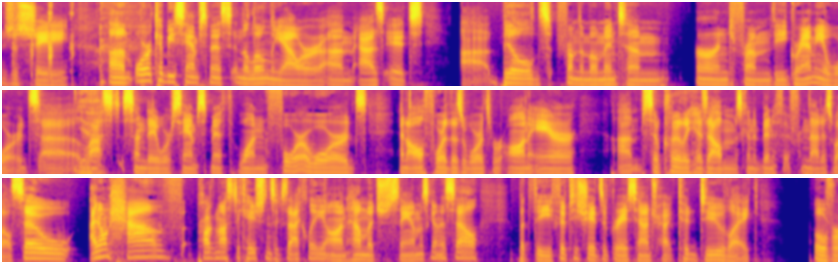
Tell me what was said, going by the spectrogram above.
just shady. Um, or it could be Sam Smith's in the Lonely Hour um, as it uh, builds from the momentum earned from the Grammy Awards uh, Yeah. last Sunday, where Sam Smith won four awards, and all four of those awards were on air. Um, so clearly, his album is going to benefit from that as well. So I don't have prognostications exactly on how much Sam is going to sell, but the Fifty Shades of Grey soundtrack could do like over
